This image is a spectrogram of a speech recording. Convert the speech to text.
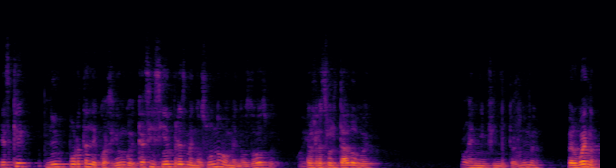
Es que no importa la ecuación, güey. Casi siempre es menos uno o menos dos, güey. El resultado, güey. O en infinito el número. Pero bueno,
